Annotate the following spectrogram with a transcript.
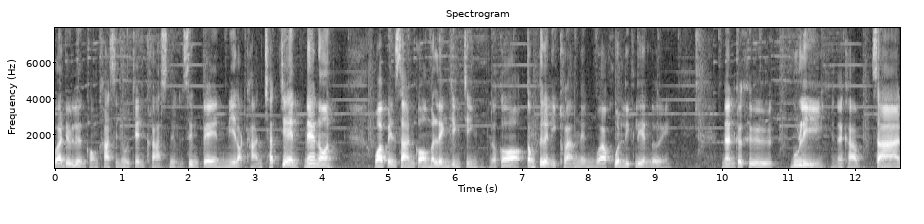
ว่าด้วยเรื่องของคาร์ซิโนเจนคลาสหนึ่งซึ่งเป็นมีหลักฐานชัดเจนแน่นอน ว่าเป็นสารก่อมะเร็งจริง ๆ แล้วก็ต้องเตือนอีกครั้งหนึ่งว่าควรหลีกเลี่ยงเลย นั่นก็คือบุหรี่นะครับ สาร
